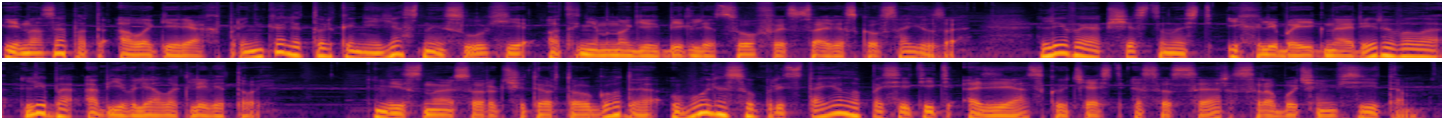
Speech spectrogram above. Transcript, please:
И на Запад о лагерях проникали только неясные слухи от немногих беглецов из Советского Союза. Левая общественность их либо игнорировала, либо объявляла клеветой. Весной 1944 года Уоллесу предстояло посетить азиатскую часть СССР с рабочим визитом –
